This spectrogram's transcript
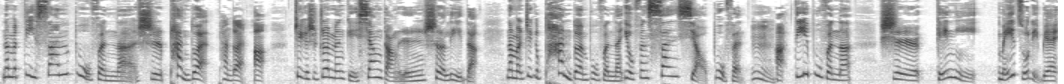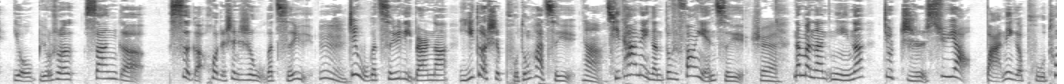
那么第三部分呢是判断，判断啊，这个是专门给香港人设立的。那么这个判断部分呢又分三小部分。嗯，啊，第一部分呢是给你每一组里边有，比如说三个。四个或者甚至是五个词语，嗯，这五个词语里边呢，一个是普通话词语啊，其他那个都是方言词语。是，那么呢，你呢就只需要把那个普通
